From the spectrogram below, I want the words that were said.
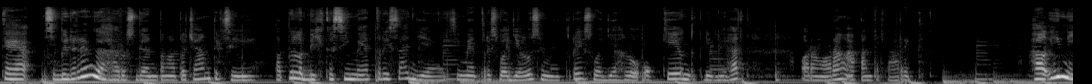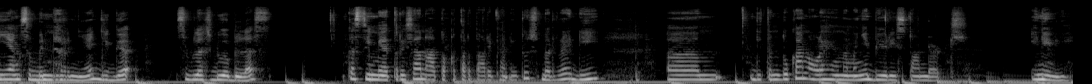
Kayak sebenarnya nggak harus ganteng atau cantik sih tapi lebih ke simetris aja. Simetris wajah lo simetris wajah lo oke okay untuk dilihat orang-orang akan tertarik. Hal ini yang sebenarnya juga 11-12 kesimetrisan atau ketertarikan itu sebenarnya di um, ditentukan oleh yang namanya beauty standards. Ini nih.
